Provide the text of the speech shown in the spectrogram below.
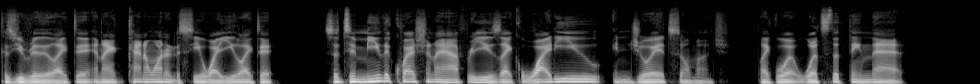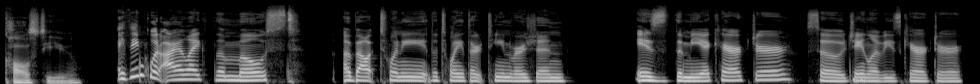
Cuz you really liked it and I kind of wanted to see why you liked it. So to me the question I have for you is like why do you enjoy it so much? Like what what's the thing that calls to you? I think what I like the most about 20 the 2013 version is the Mia character. So Jane mm-hmm. Levy's character,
